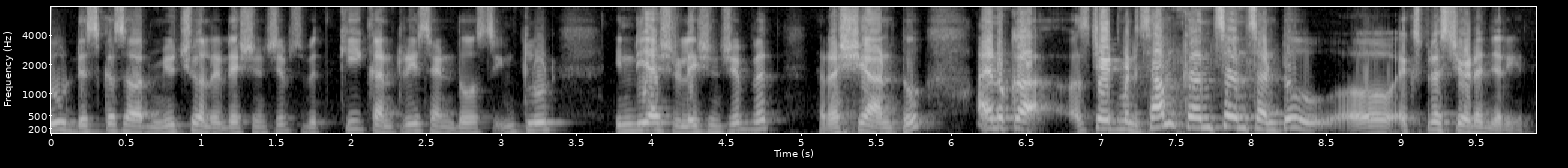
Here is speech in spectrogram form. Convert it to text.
do discuss our mutual relationships with key countries and those include India's relationship with Russia అంటూ ఆయన ఒక స్టేట్మెంట్ సమ్ కన్సర్న్స్ అంటూ uh, ఎక్స్ప్రెస్ చేయడం జరిగింది.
